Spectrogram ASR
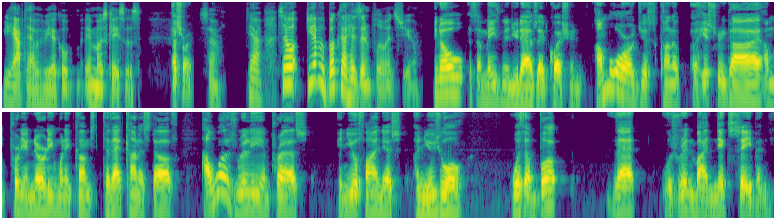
you have to have a vehicle in most cases. That's right. So, yeah. So, do you have a book that has influenced you? You know, it's amazing that you'd ask that question. I'm more just kind of a history guy. I'm pretty nerdy when it comes to that kind of stuff. I was really impressed, and you'll find this unusual, with a book that was written by Nick Saban,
